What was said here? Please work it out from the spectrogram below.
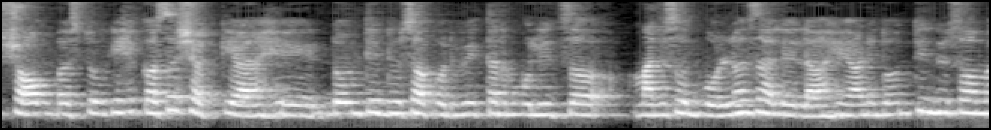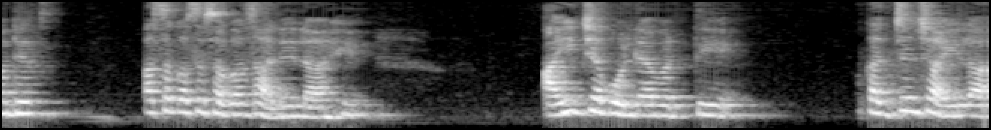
शॉक बसतो की हे कसं शक्य आहे? दोन तीन दिवसापूर्वी तर मुलीचं माझ्यासोबत बोलणं झालेलं आहे आणि दोन तीन दिवसामध्येच असं कसं सगळं झालेलं आहे? आईच्या बोलण्यावरती कंचनच्या आईला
